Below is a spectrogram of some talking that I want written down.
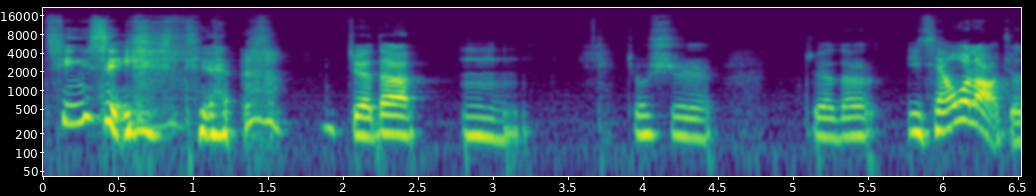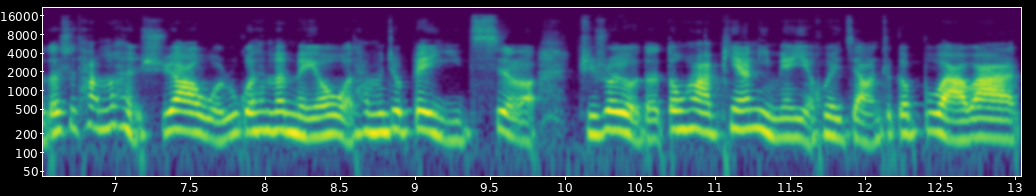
清醒一点，觉得嗯，就是觉得。以前我老觉得是他们很需要我，如果他们没有我，他们就被遗弃了。比如说有的动画片里面也会讲，这个布娃娃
